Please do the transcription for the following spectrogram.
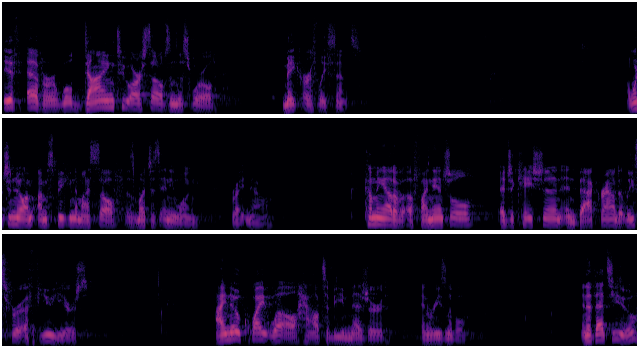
if ever, will dying to ourselves in this world make earthly sense. I want you to know I'm, I'm, speaking to myself as much as anyone right now. Coming out of a financial education and background, at least for a few years, I know quite well how to be measured and reasonable. And if that's you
